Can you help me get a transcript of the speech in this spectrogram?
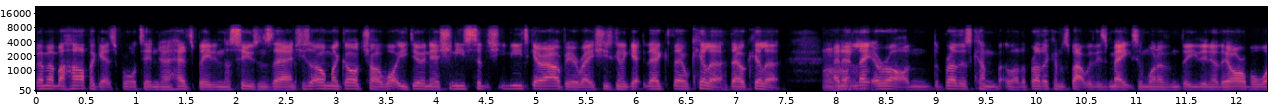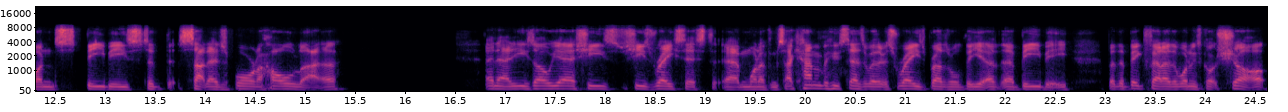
remember Harper gets brought in, her head's bleeding, and Susan's there, and she's like, oh my god, child, what are you doing here? She needs to, she needs to get out of here, Ray. She's gonna get, they, they'll kill her, they'll kill her. And then Mhm. later on, the brothers come. Well, the brother comes back with his mates, and one of them, the you know, the horrible ones, BBs, sat there just boring a hole at her. And then he's, oh yeah, she's she's racist. Um, one of them. So I can't remember who says it, whether it's Ray's brother or the uh, uh, BB. But the big fellow, the one who's got shot,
